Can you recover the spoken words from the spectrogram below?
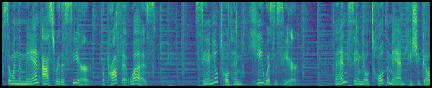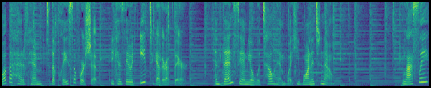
So when the man asked where the seer, or prophet, was, Samuel told him he was the seer. Then Samuel told the man he should go up ahead of him to the place of worship because they would eat together up there. And then Samuel would tell him what he wanted to know. Lastly,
